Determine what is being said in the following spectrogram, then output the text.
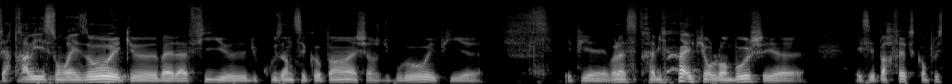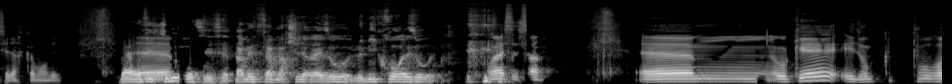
faire travailler son réseau et que bah, la fille du cousin de ses copains, elle cherche du boulot et puis, et puis euh, voilà, c'est très bien. Et puis on l'embauche et, euh, et c'est parfait parce qu'en plus, elle est recommandée. Bah, euh, effectivement, ça permet de faire marcher le réseau, le micro-réseau. ouais, c'est ça. ok, et donc pour,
